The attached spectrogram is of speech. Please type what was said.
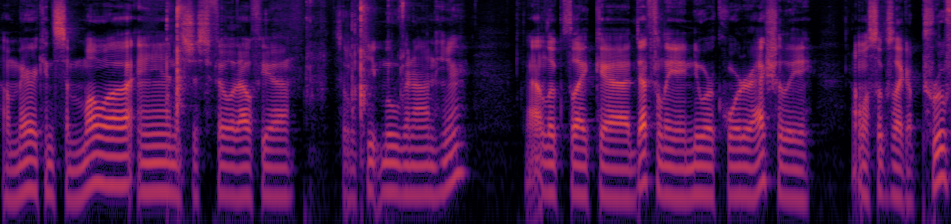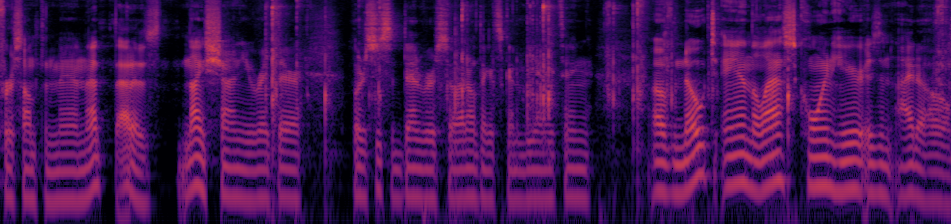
American Samoa, and it's just Philadelphia. So we'll keep moving on here. That looks like uh, definitely a newer quarter. Actually, almost looks like a proof or something, man. That that is nice shiny right there. But it's just a Denver, so I don't think it's going to be anything of note. And the last coin here is an Idaho.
